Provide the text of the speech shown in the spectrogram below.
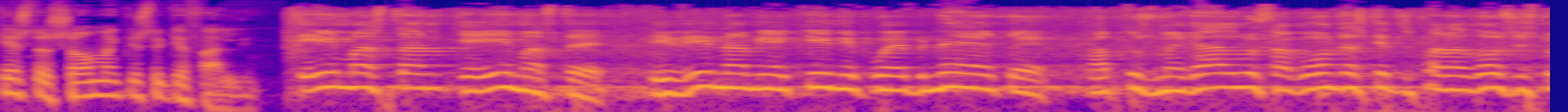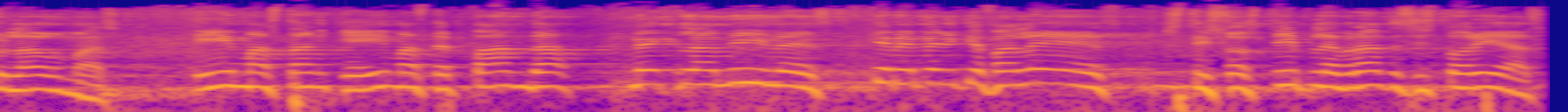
και στο σώμα και στο κεφάλι. Ήμασταν και είμαστε η δύναμη εκείνη που εμπνέεται από τους μεγάλους αγώνες και τις παραδόσεις του λαού μας. Ήμασταν και είμαστε πάντα με χλαμίδες και με περικεφαλαίες στη σωστή πλευρά της ιστορίας.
